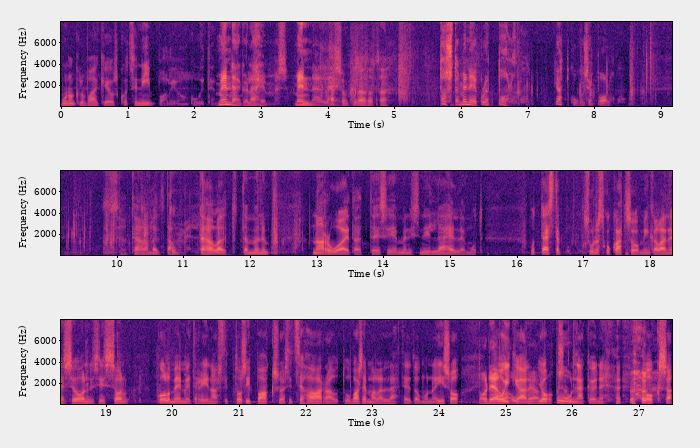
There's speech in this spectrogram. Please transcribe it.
mun on kyllä vaikea uskoa, että se niin paljon on kuitenkin. Mennäänkö lähemmäs? Mennään lähemmäs. Tässä on kyllä tota... Tosta menee kuule polku. Jatkuuko se polku? Tähän on laitettu, tähän on laitettu tämmöinen naruaita, ettei siihen menisi niin lähelle, mutta mut tästä suunnasta kun katsoo minkälainen se on, niin siis se on kolmeen metriin asti tosi paksu ja sitten se haarautuu. Vasemmalle lähtee tuommoinen iso, Todella oikean jo oksat. puun näköinen oksa.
